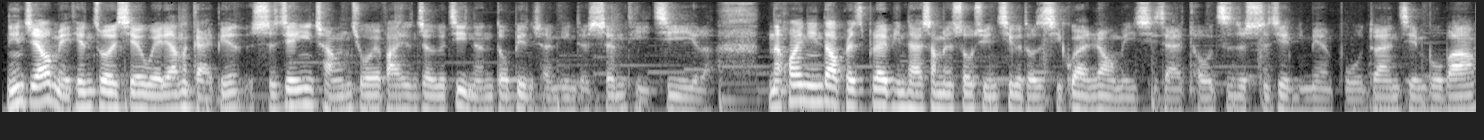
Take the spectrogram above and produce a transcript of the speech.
您。只要每天做一些微量的改变，时间一长，就会发现这个技能都变成您的身体记忆了。那欢迎您到 Press Play 平台上面搜寻七个投资习惯，让我们一起在投资的世界里面不断进步吧。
